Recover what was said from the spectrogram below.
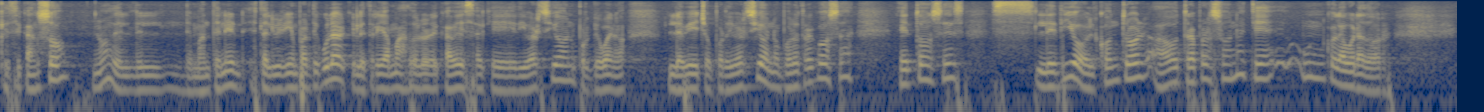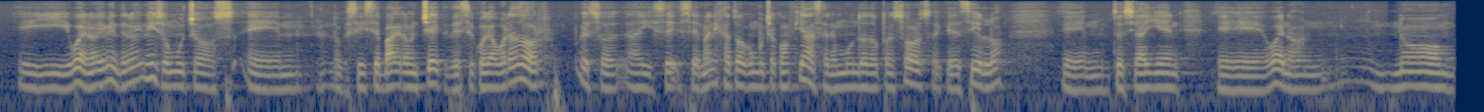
que se cansó ¿no? de, de, mantener esta librería en particular, que le traía más dolor de cabeza que diversión, porque bueno, le había hecho por diversión, no por otra cosa. Entonces le dio el control a otra persona que un colaborador. Y bueno, obviamente no, hizo muchos, em, lo que se dice background check de ese colaborador, eso ahí se, maneja todo con mucha confianza en el mundo de open source, hay que decirlo. Em, entonces alguien, eh, bueno, no,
